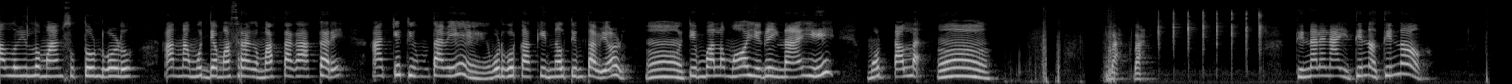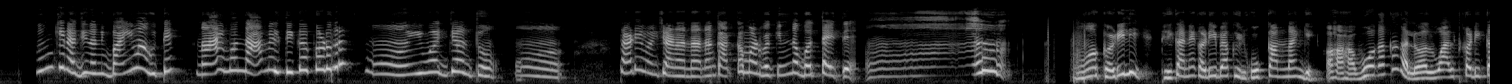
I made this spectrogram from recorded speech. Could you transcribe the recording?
ಅಲ್ಲೂ ಇಲ್ಲೂ ಮಾಂಸದ ತುಂಡುಗಳು. ಅನ್ನ ಮುದ್ದೆ ಮೊಸರಾಗ ಮಸ್ತಾಗ ಹಾಕ್ತಾರೆ. ಅಕ್ಕಿ ತಿಂತಾವೆ, ಹುಡುಗರು ಕಾಕಿ ನಾವು ತಿಂತಾವೆ. ಹೇಳು. ಹ್ಞೂ ತಿಂಬಲ್ಲ ಮೋ ನಾಯಿ ಮುಟ್ಟಲ್ಲ. ಹ್ಞೂ. ಬಾ ಬಾ ತಿನ್ನಲ್ಲ ನಾಯಿ, ತಿನ್ನು ತಿನ್ನು. ಮುಂಚಿನ ದಿನ ನನಗೆ ಭಯವಾಗುತ್ತೆ ನಾಯಿ ಬಂದು ಆಮೇಲೆ ತಿಕ್ಕ ಕೊಡಿದ್ರೆ ಇವತ್ತಂತೂ ತಡಿ ಮನುಷ್ಯಣ ನಂಗೆ ಅಕ್ಕ ಮಾಡ್ಬೇಕಿನ್ನ ಗೊತ್ತೈತೆ ಹ್ಞೂ ಕಡಿಲಿ. ಟೀಕಾನೆ ಕಡಿಬೇಕು, ಇಲ್ಲಿ ಕುಕ್ಕ ಅಂದಂಗೆ. ಹೋಗಕ್ಕಾಗಲ್ಲ ಅಲ್ಲಿ ವಾಲ್ತ್ ಕಡಿಕ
